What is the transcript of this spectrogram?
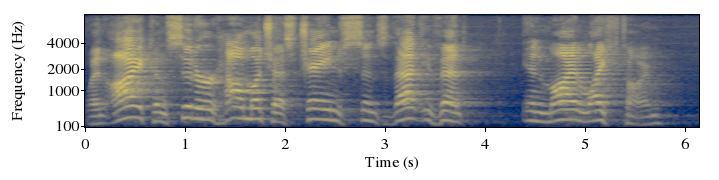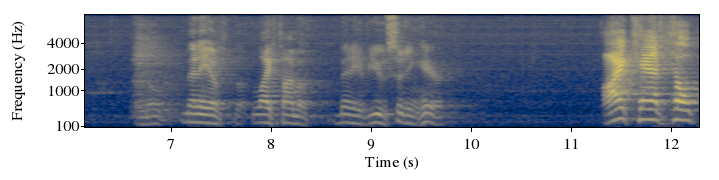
When I consider how much has changed since that event in my lifetime, many of the lifetime of many of you sitting here, I can't help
